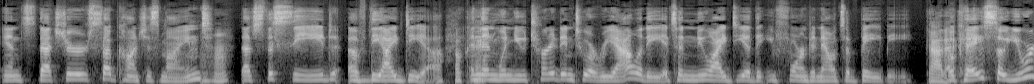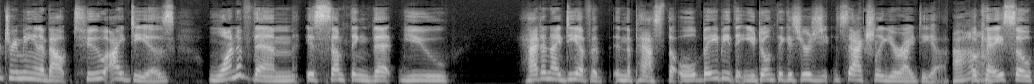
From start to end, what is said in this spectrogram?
And that's your subconscious mind. That's the seed of the idea. Okay. And then when you turn it into a reality, it's a new idea that you formed and now it's a baby. Got it. Okay. So you are dreaming about two ideas. One of them is something that you had an idea of it in the past. The old baby that you don't think is yours, it's actually your idea. Ah. Okay. So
